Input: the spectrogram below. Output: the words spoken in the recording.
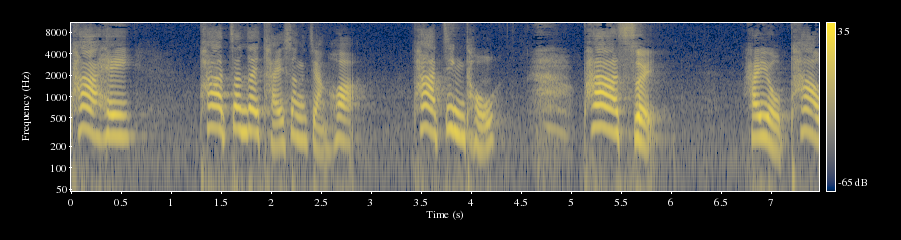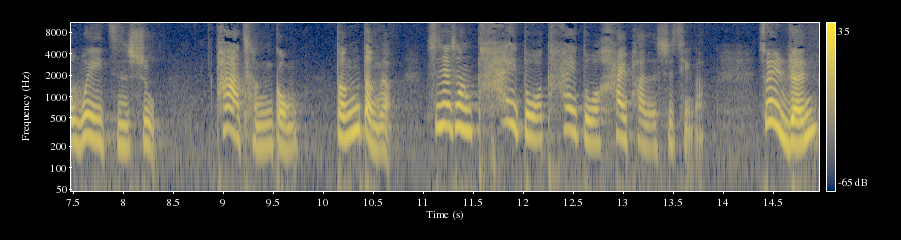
怕黑、怕站在台上讲话、怕镜头、怕水，还有怕未知数、怕成功等等的。世界上太多太多害怕的事情了。所以人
